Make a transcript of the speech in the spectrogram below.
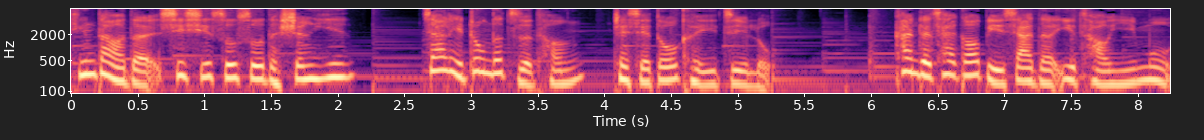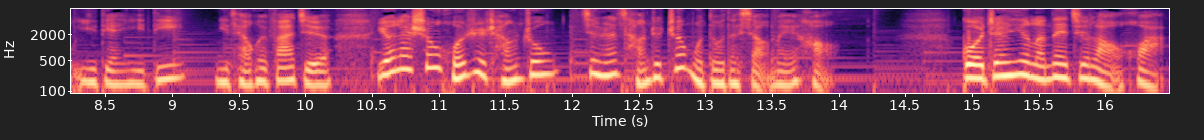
听到的窸窸窣窣的声音，家里种的紫藤，这些都可以记录。看着蔡高笔下的一草一木、一点一滴，你才会发觉，原来生活日常中竟然藏着这么多的小美好。果真应了那句老话：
